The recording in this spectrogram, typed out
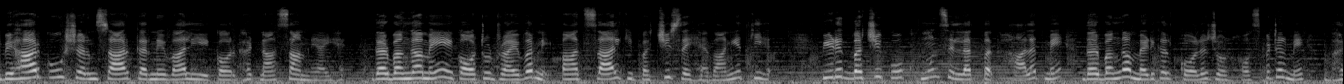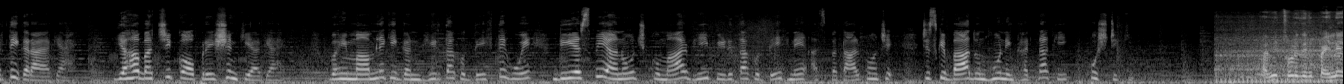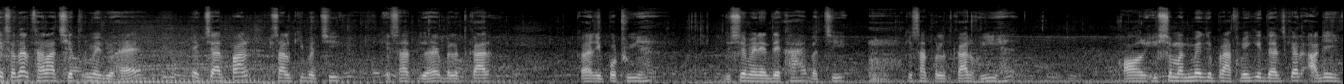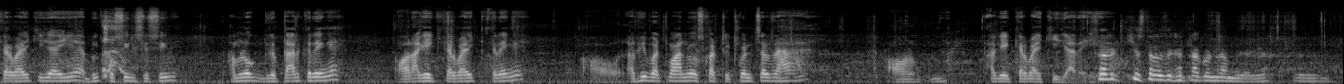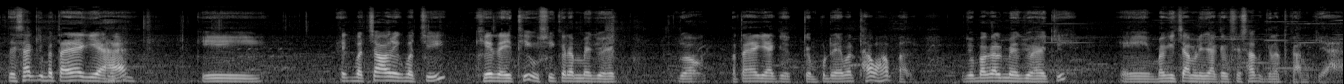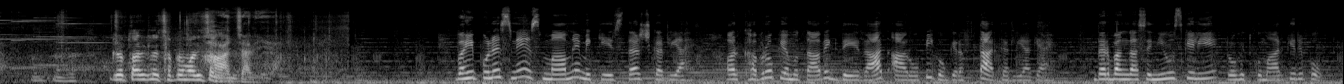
बिहार को शर्मसार करने वाली एक और घटना सामने आई है। दरभंगा में एक ऑटो ड्राइवर ने पाँच साल की बच्ची से हैवानियत की है। पीड़ित बच्ची को खून से लथपथ हालत में दरभंगा मेडिकल कॉलेज और हॉस्पिटल में भर्ती कराया गया है। यहाँ बच्ची का ऑपरेशन किया गया है। वहीं मामले की गंभीरता को देखते हुए डीएसपी अनुज कुमार भी पीड़िता को देखने अस्पताल पहुँचे, जिसके बाद उन्होंने घटना की पुष्टि की। अभी थोड़ी देर पहले सदर थाना क्षेत्र में जो है एक चार पाँच साल की बच्ची के साथ जो है बलात्कार का रिपोर्ट हुई है जिसे मैंने देखा है बच्ची के साथ बलात्कार हुई है। और इस संबंध में जो प्राथमिकी दर्ज कर आगे की कार्रवाई की जाएगी है अभी तो सिर से सिर हम लोग गिरफ़्तार करेंगे और आगे की कार्रवाई करेंगे। और अभी वर्तमान में उसका ट्रीटमेंट चल रहा है और आगे की कार्रवाई की जा रही है। सर किस तरह से घटना को अंजाम दिया गया? जैसा कि बताया गया है कि एक बच्चा और एक बच्ची खेल रही थी उसी क्रम में जो है जो बताया गया कि एक टेंपो ड्राइवर था वहाँ पर जो बगल में जो है कि बगीचा में ले जाकर उसके साथ गलत काम किया है। गिरफ्तारी के लिए छापेमारी चल हाँ है। वहीं पुलिस ने इस मामले में केस दर्ज कर लिया है और खबरों के मुताबिक देर रात आरोपी को गिरफ़्तार कर लिया गया है। दरभंगा से न्यूज़ के लिए रोहित कुमार की रिपोर्ट।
